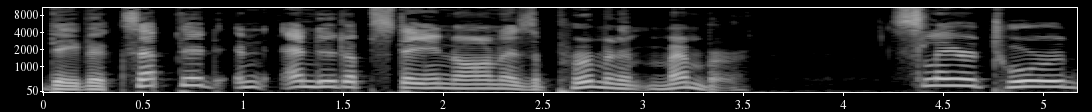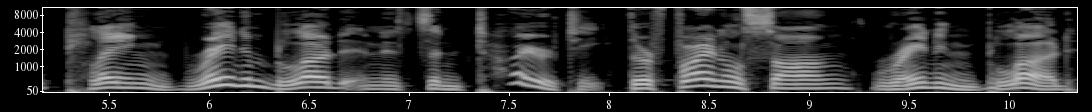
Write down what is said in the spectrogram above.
Dave accepted and ended up staying on as a permanent member. Slayer toured playing Rain and Blood in its entirety. Their final song, Raining Blood,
